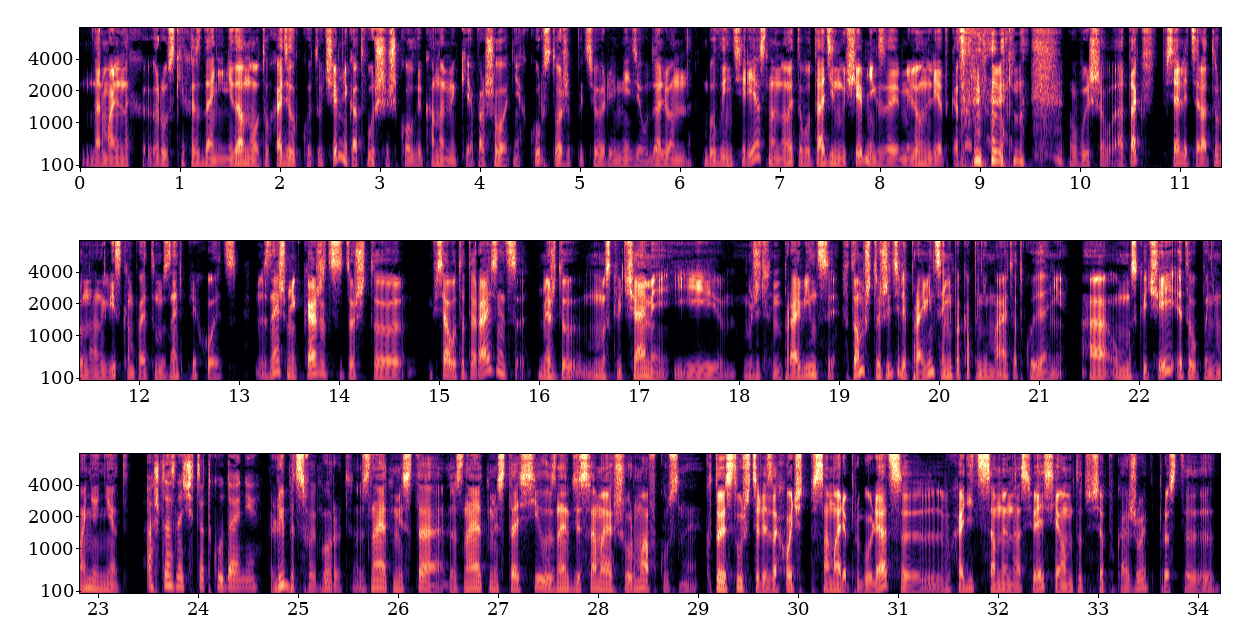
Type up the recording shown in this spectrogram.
нормальных русских изданий. Недавно вот уходил какой-то учебник от высшей школы экономики. Я прошел от них курс тоже по теории медиа удаленно. Было интересно, но это вот один учебник за миллион лет, который, наверное, вышел. А так вся литература на английском, поэтому знать приходится. Знаешь, мне кажется, то, что вся вот эта разница между москвичами и жителями провинции в том, что жители провинции, они пока понимают, откуда они. А у москвичей этого понимания нет. А что значит, откуда они? Любят свой город, знают места, знают места силы, знают, где самая шаурма вкусная. Кто из слушателей захочет по Самаре прогуляться, выходите со мной на связь, я вам тут все покажу. Это просто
